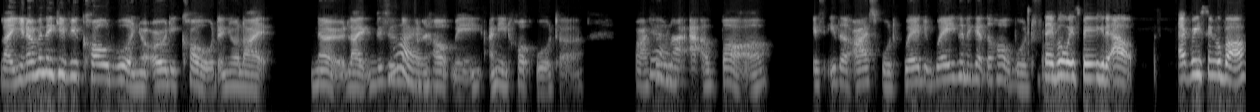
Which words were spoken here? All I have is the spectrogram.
Like you know when they give you cold water and you're already cold and you're like, no, like this is not going to help me. I need hot water. But I feel Yeah. like at a bar, it's either ice water. Where where are you going to get the hot water from? They've always figured it out. Every single bar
